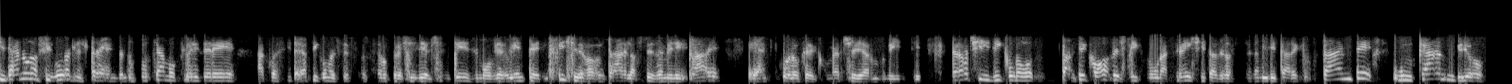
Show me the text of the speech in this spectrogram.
ci danno una figura del trend, non possiamo credere a questi dati come se fossero precisi del centesimo, ovviamente è difficile valutare la spesa militare e anche quello che è il commercio di armamenti, però ci dicono tante cose, ci dicono una crescita della spesa militare costante, un cambio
